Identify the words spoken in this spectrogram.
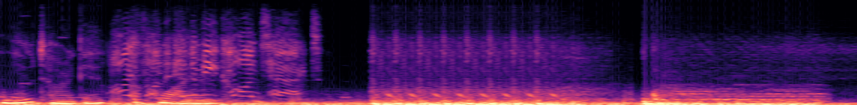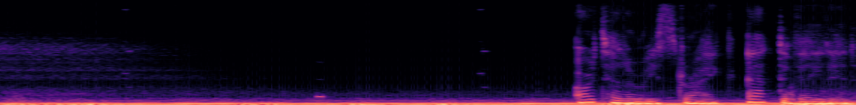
New target Eyes on enemy acquired. contact. Artillery strike activated.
